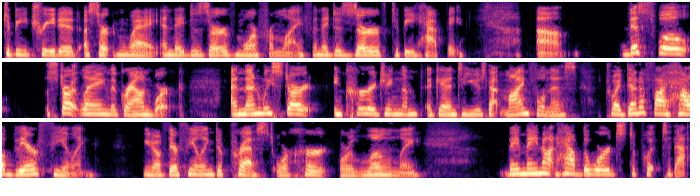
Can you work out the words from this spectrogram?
to be treated a certain way and they deserve more from life and they deserve to be happy. Um, this will start laying the groundwork and then we start encouraging them again to use that mindfulness to identify how they're feeling. You know if they're feeling depressed or hurt or lonely they may not have the words to put to that.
